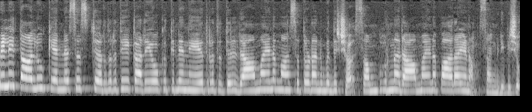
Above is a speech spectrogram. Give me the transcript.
Thalappilly taluk N S S ചെറുതൃതി കരയോഗത്തിന്റെ നേതൃത്വത്തിൽ രാമായണ മാസത്തോടനുബന്ധിച്ച് സമ്പൂർണ രാമായണ പാരായണം സംഘടിപ്പിച്ചു.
